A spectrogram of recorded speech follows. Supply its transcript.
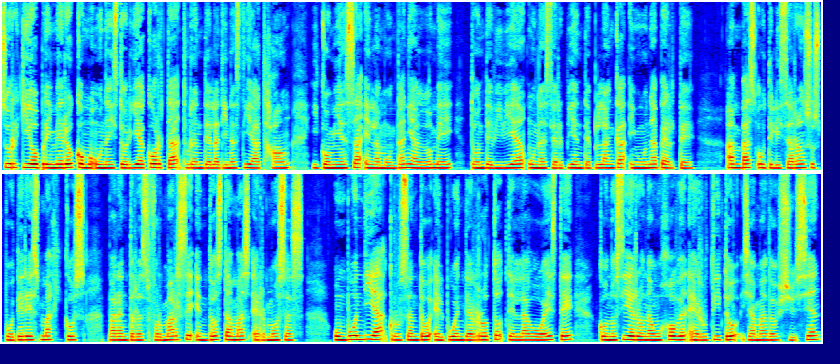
Surgió primero como una historia corta durante la dinastía Tang y comienza en la montaña Gemei, donde vivía una serpiente blanca y una verde. Ambas utilizaron sus poderes mágicos para transformarse en dos damas hermosas. Un buen día, cruzando el puente roto del lago oeste, conocieron a un joven erudito llamado Xu Xian.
